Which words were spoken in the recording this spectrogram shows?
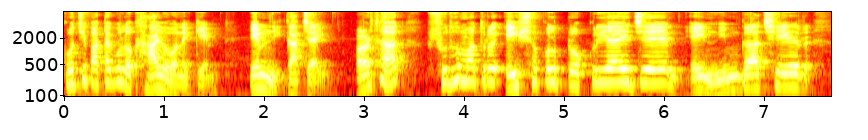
কচি পাতাগুলো খায়ও অনেকে, এমনি কাঁচাই। অর্থাৎ শুধুমাত্র এই সকল প্রক্রিয়ায় যে এই নিম গাছের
